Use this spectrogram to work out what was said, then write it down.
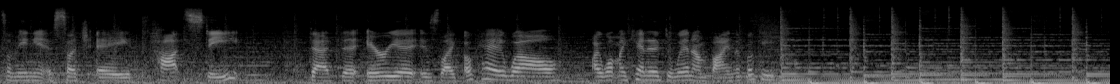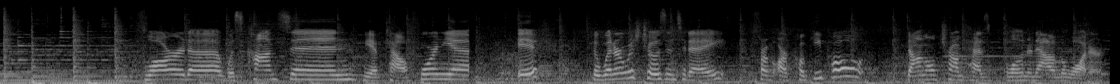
Pennsylvania is such a hot state that the area is like, okay, well, I want my candidate to win, I'm buying the cookie. Florida, Wisconsin, we have California. If the winner was chosen today from our cookie poll, Donald Trump has blown it out of the water.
